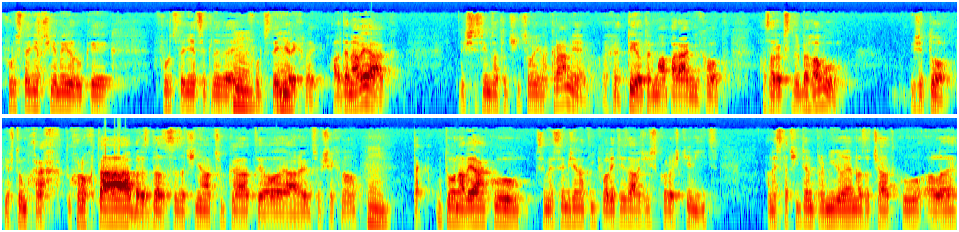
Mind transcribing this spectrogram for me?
furt stejně příjemný do ruky, furt stejně citlivý, hmm. furt stejně hmm. rychlej. Ale ten naviják, když si s ním zatočí člověk na krámě, řekne, ty, ten má parádní chod, a za rok si drbe hlavu, že to je v tom chrach, chrochtá, brzda zase začíná cukat, jo, já nevím co všechno, hmm. tak u toho navijáku si myslím, že na té kvalitě záleží skoro ještě víc. A nestačí ten první dojem na začátku, ale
